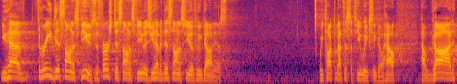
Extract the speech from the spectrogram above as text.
you have three dishonest views. The first dishonest view is you have a dishonest view of who God is. We talked about this a few weeks ago, how, how God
